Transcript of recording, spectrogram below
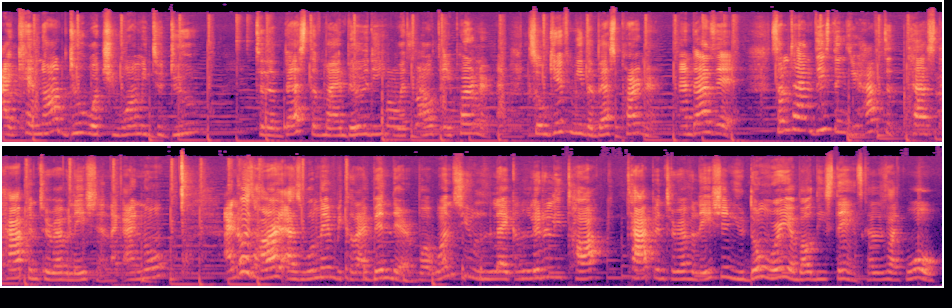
I cannot do what you want me to do to the best of my ability without a partner. So give me the best partner. And that's it. Sometimes these things you have to test happen to revelation. Like I know I know it's hard as women because I've been there, but once you like literally talk, tap into revelation, you don't worry about these things because it's like, whoa,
